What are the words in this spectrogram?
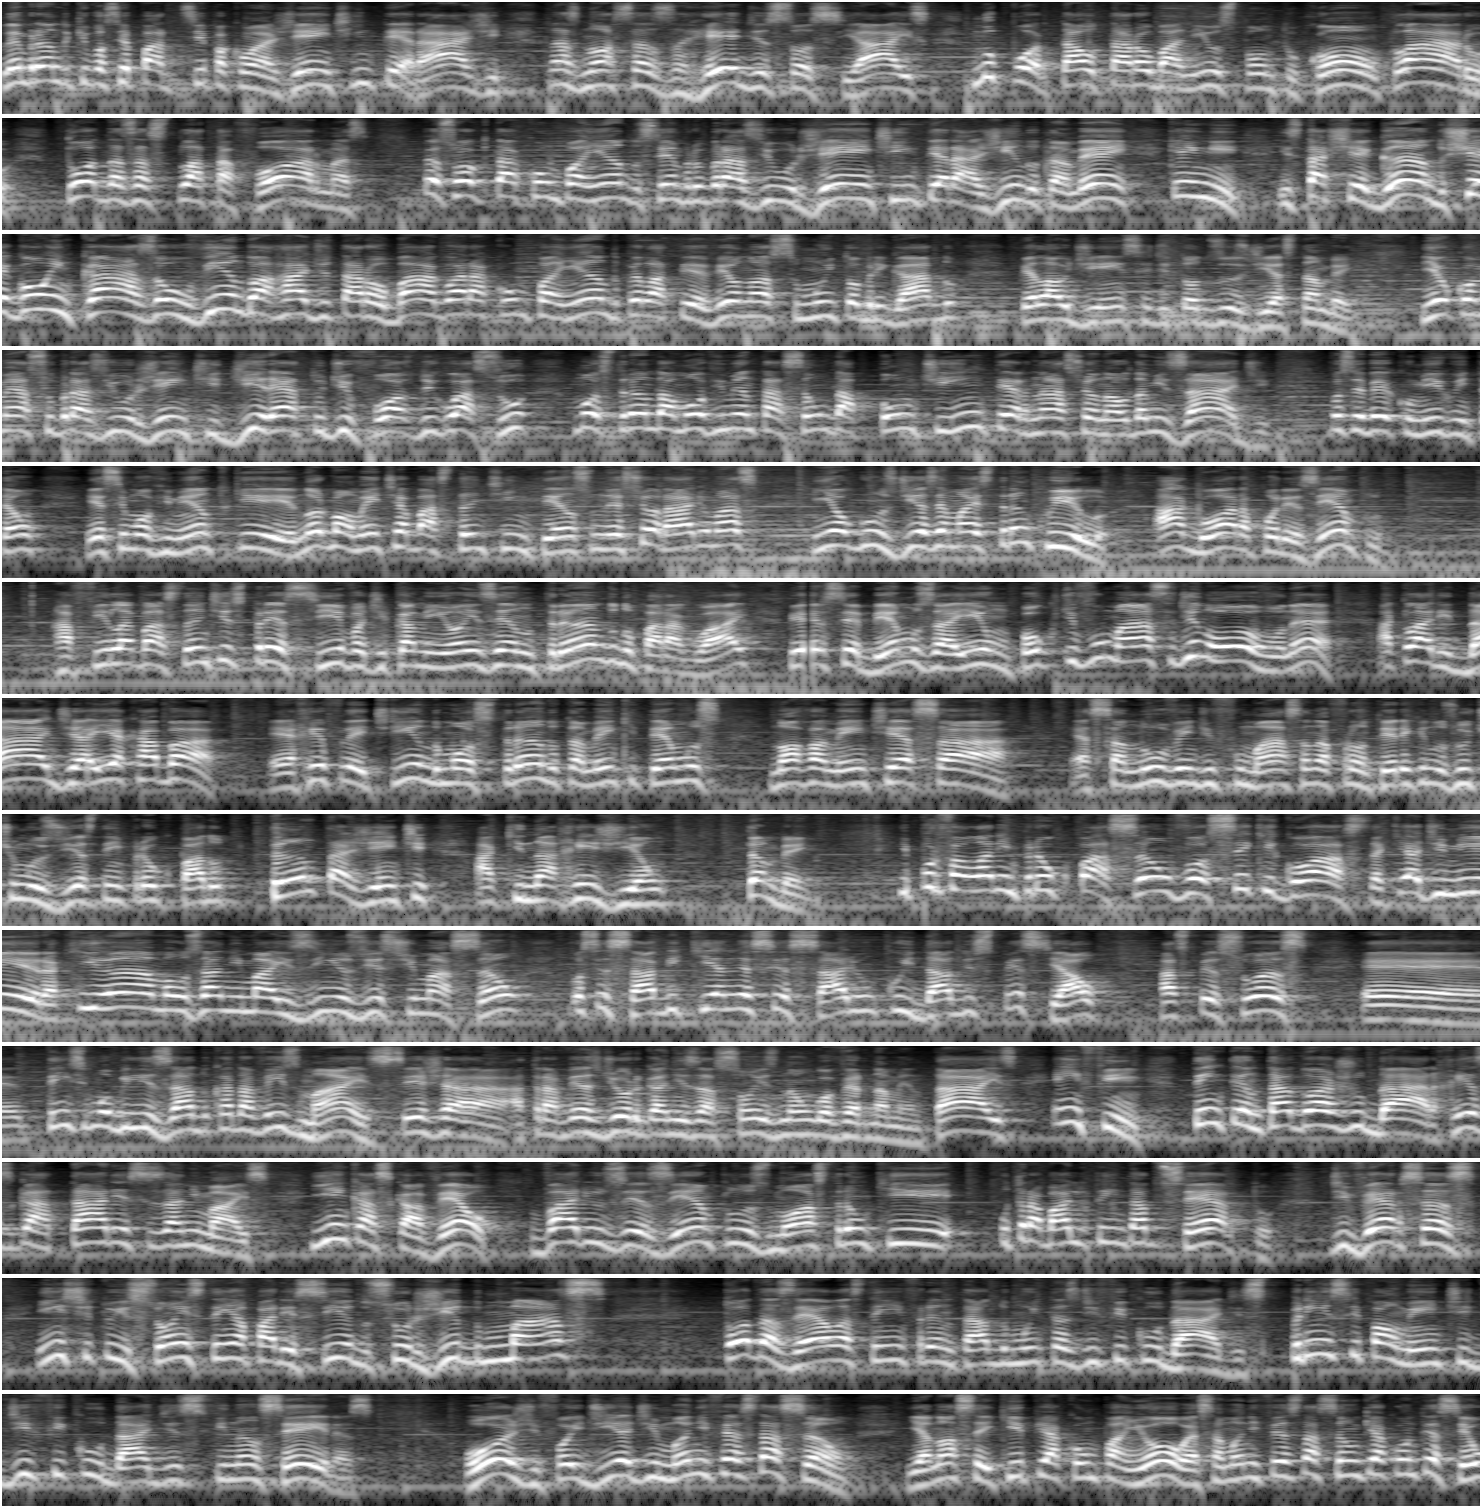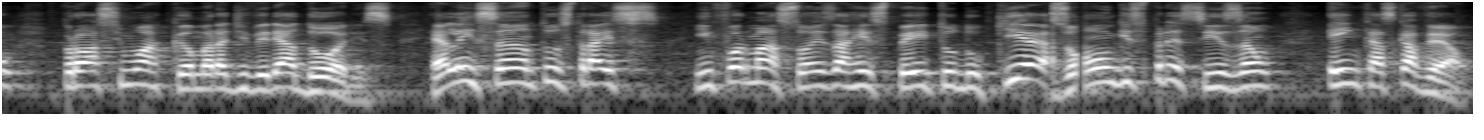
Lembrando que você participa com a gente, interage nas nossas redes sociais, no portal tarobanews.com, claro, todas as plataformas. Pessoal que está acompanhando sempre o Brasil Urgente, interagindo também. Quem está chegando, chegou em casa, ouvindo a Rádio Tarobá, agora acompanhando pela TV, o nosso muito obrigado pela audiência de todos os dias também. E eu começo o Brasil Urgente direto de Foz do Iguaçu, mostrando a movimentação da Ponte Internacional da Amizade. Você vê comigo então esse movimento que normalmente é bastante intenso nesse horário, mas em alguns dias é mais tranquilo. Agora, por exemplo, a fila é bastante expressiva de caminhões entrando no Paraguai. Percebemos aí um pouco de fumaça de novo, né? A claridade aí acaba é, refletindo, mostrando também que temos novamente essa, essa nuvem de fumaça na fronteira que nos últimos dias tem preocupado tanta gente aqui na região também. E por falar em preocupação, você que gosta, que admira, que ama os animaizinhos de estimação, você sabe que é necessário um cuidado especial. As pessoas é, têm se mobilizado cada vez mais, seja através de organizações não governamentais, enfim, têm tentado ajudar, resgatar esses animais. E em Cascavel, vários exemplos mostram que o trabalho tem dado certo. Diversas instituições têm aparecido, surgido, mas Todas elas têm enfrentado muitas dificuldades, principalmente dificuldades financeiras. Hoje foi dia de manifestação e a nossa equipe acompanhou essa manifestação que aconteceu próximo à Câmara de Vereadores. Helen Santos traz informações a respeito do que as ONGs precisam em Cascavel.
